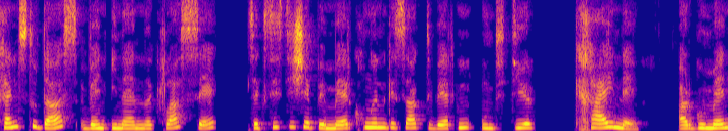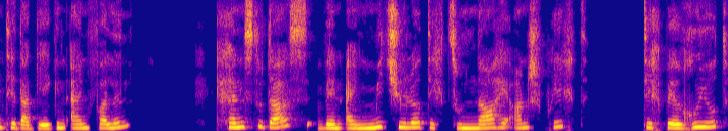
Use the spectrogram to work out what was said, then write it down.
Kennst du das, wenn in einer Klasse sexistische Bemerkungen gesagt werden und dir keine Argumente dagegen einfallen? Kennst du das, wenn ein Mitschüler dich zu nahe anspricht, dich berührt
